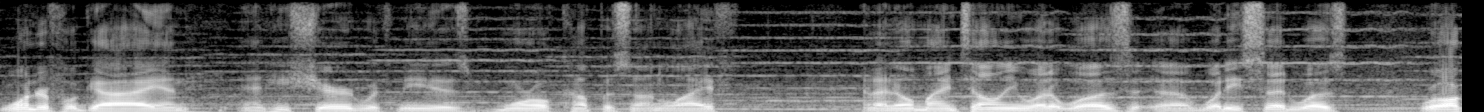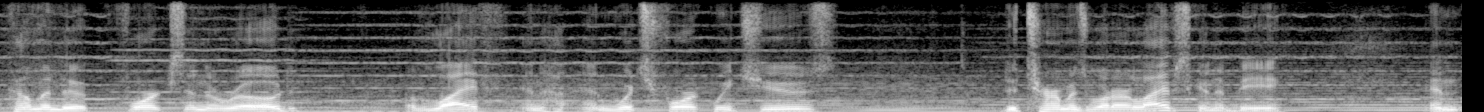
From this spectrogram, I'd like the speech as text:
wonderful guy and, and he shared with me his moral compass on life. And I don't mind telling you what it was. Uh, what he said was, we're all coming to forks in the road of life and, and which fork we choose determines what our life's gonna be. And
